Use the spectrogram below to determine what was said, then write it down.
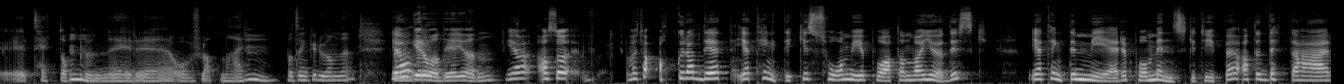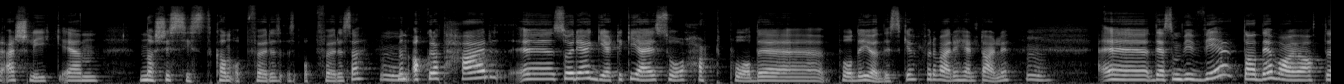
eh, tett oppunder mm. overflaten her. Hva tenker du om det? Den Ja. grådige jøden. Ja, altså Vet du hva, akkurat det Jeg tenkte ikke så mye på at han var jødisk. Jeg tenkte mer på mennesketype. At dette her er slik en narsissist kan oppføre, oppføre seg. Men akkurat her eh, så reagerte ikke jeg så hardt på det, på det jødiske, for å være helt ærlig. Eh, det som vi vet, da, det var jo at,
